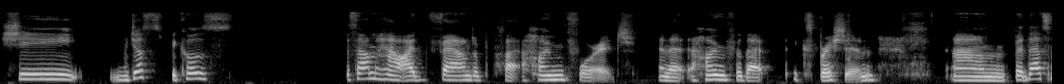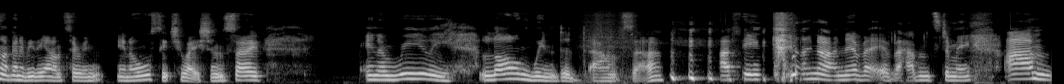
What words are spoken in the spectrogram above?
she just because somehow I'd found a, home for it and a, a, home for that expression. Um, but that's not going to be the answer in, in all situations. So, in a really long winded answer, I think, I know it never ever happens to me. Um,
